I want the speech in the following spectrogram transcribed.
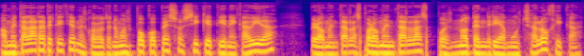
aumentar las repeticiones cuando tenemos poco peso sí que tiene cabida, pero aumentarlas por aumentarlas pues no tendría mucha lógica.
